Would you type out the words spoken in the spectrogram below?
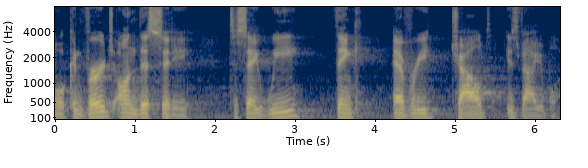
will converge on this city to say, We think every child is valuable.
